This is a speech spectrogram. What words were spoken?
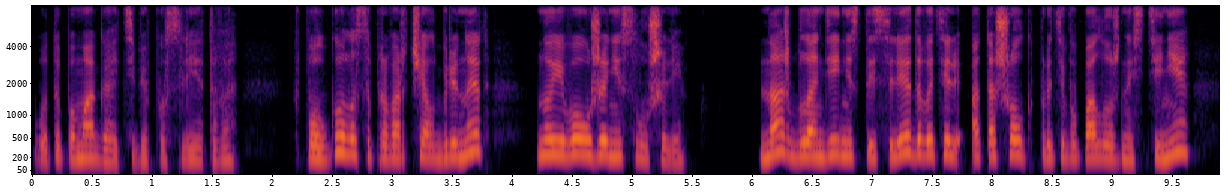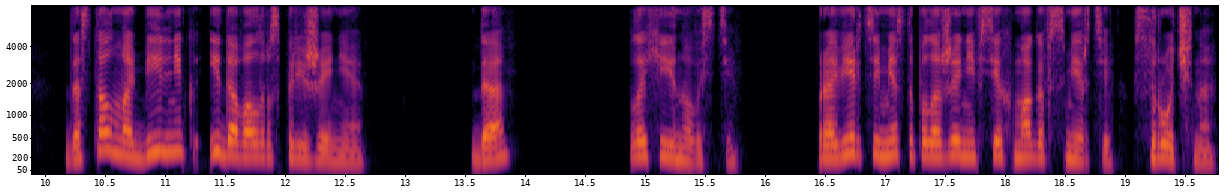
«Вот и помогай тебе после этого», — в полголоса проворчал брюнет, но его уже не слушали. Наш блондинистый следователь отошел к противоположной стене, достал мобильник и давал распоряжение. «Да, плохие новости. Проверьте местоположение всех магов смерти. Срочно.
